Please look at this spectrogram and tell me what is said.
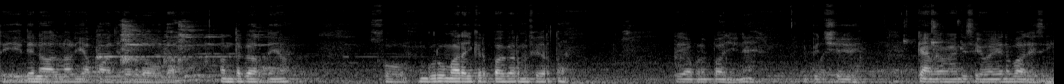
ਤੇ ਇਹਦੇ ਨਾਲ ਨਾਲ ਹੀ ਆਪਾਂ ਅੱਜ ਦੇ ਵਲੌਗ ਦਾ ਅੰਤ ਕਰਦੇ ਹਾਂ। ਸੋ ਗੁਰੂ ਮਹਾਰਾਜ ਕਿਰਪਾ ਕਰਨ ਫੇਰ ਤੋਂ ਤੇ ਆਪਣੇ ਭਾਜੀ ਨੇ ਪਿੱਛੇ ਕੈਮਰਾਮੈਨ ਦੀ ਸੇਵਾ ਇਹ ਨਿਭਾ ਰਹੇ ਸੀ।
